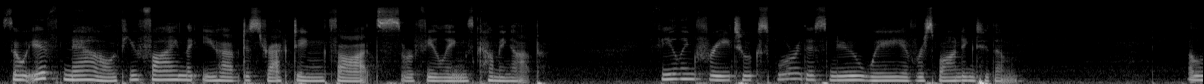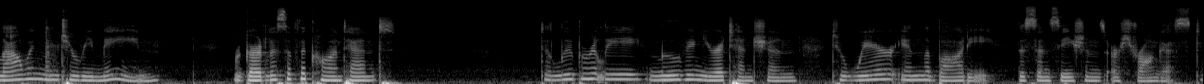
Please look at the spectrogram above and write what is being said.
So, if now, if you find that you have distracting thoughts or feelings coming up, feeling free to explore this new way of responding to them, allowing them to remain regardless of the content deliberately moving your attention to where in the body the sensations are strongest.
